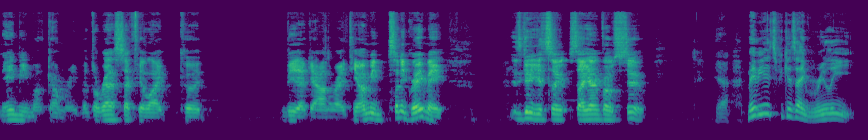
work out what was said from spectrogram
maybe Montgomery. But the rest, I feel like could be that guy on the right team. I mean, Sonny Gray may is going to get Cy Young votes too. Yeah. Maybe it's because I really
